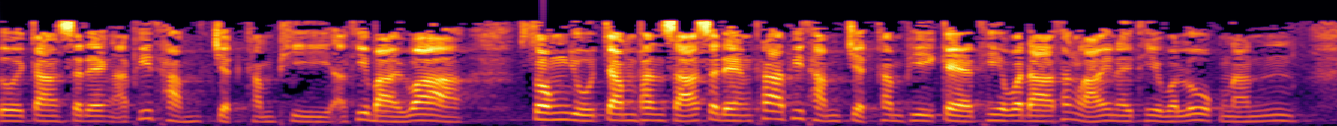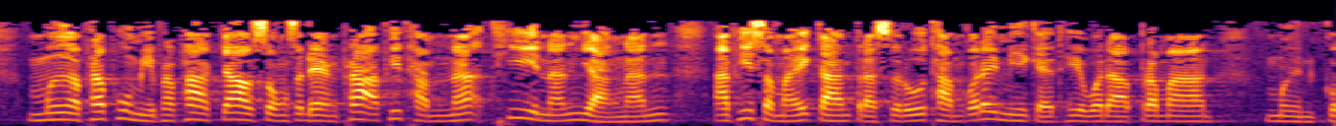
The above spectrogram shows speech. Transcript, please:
โดยการแสดงอภิธรรมเจ็ดคำพีอธิบายว่า ทรงอยู่จำพรรษาแสดงพระอภิธรรมเจ็ดคำพีแก่เทวดาทั้งหลายในเทวโลกนั้น เมื่อพระผู้มีพระภาคเจ้าทรงแสดงพระอภิธรรมณที่นั้นอย่างนั้น อภิสมัยการตรัสรู้ธรรมก็ได้มีแก่เทวดาประมาณหมื่นโก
